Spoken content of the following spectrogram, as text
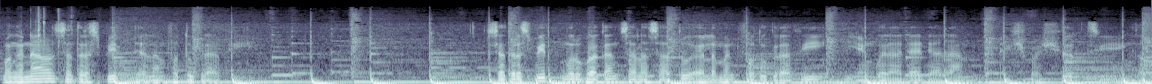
Mengenal shutter speed dalam fotografi. Shutter speed merupakan salah satu elemen fotografi yang berada dalam exposure triangle.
